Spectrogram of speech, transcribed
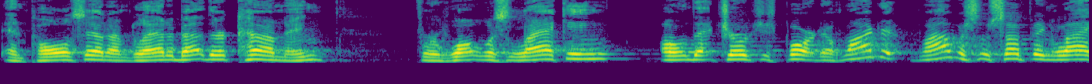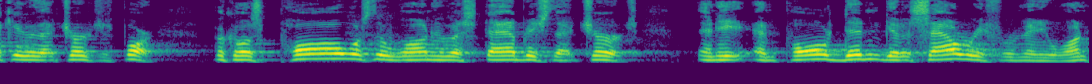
And Paul said, I'm glad about their coming, for what was lacking on that church's part. Now, why, did, why was there something lacking on that church's part? because Paul was the one who established that church. And, he, and Paul didn't get a salary from anyone.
